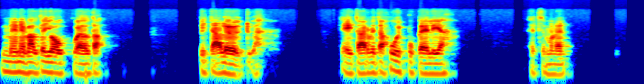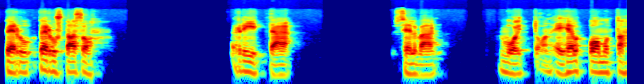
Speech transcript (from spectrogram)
menevältä joukkueelta pitää löytyä. Ei tarvita huippupeliä, että semmoinen peru, perustaso riittää selvään voittoon. Ei helppoa, mutta,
